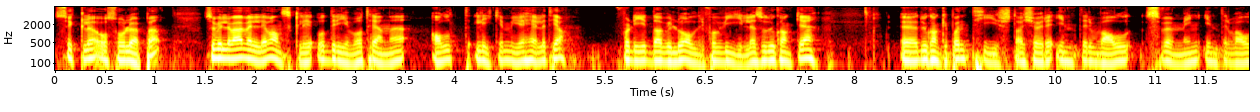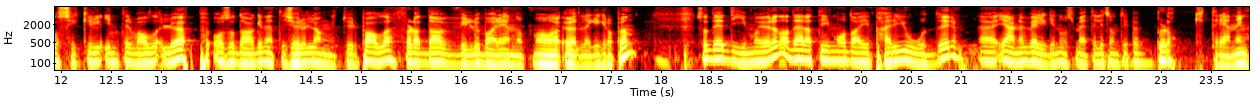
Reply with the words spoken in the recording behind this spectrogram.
sykle og så løpe, så vil det være veldig vanskelig å drive og trene alt like mye hele tida. Fordi da vil du aldri få hvile. Så du kan ikke du kan ikke på en tirsdag kjøre intervall svømming, intervall sykkel, intervall løp, og så dagen etter kjøre langtur på alle, for da, da vil du bare ende opp med å ødelegge kroppen. Så det de må gjøre, da, det er at de må da i perioder eh, gjerne velge noe som heter litt sånn type blokktrening.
